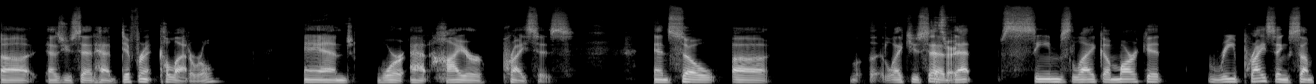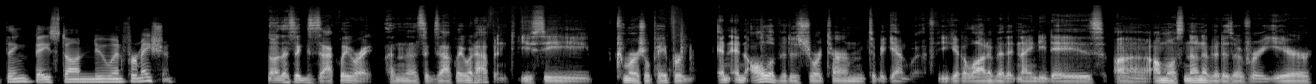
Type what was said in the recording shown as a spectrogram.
uh, as you said, had different collateral and were at higher prices, and so. Uh, like you said, right. that seems like a market repricing something based on new information. No, that's exactly right. And that's exactly what happened. You see commercial paper and, and all of it is short term to begin with. You get a lot of it at 90 days. Uh, almost none of it is over a year.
